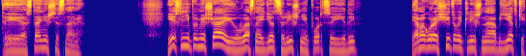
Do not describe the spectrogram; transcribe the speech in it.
«Ты останешься с нами?» «Если не помешаю, у вас найдется лишняя порция еды. Я могу рассчитывать лишь на объедки,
